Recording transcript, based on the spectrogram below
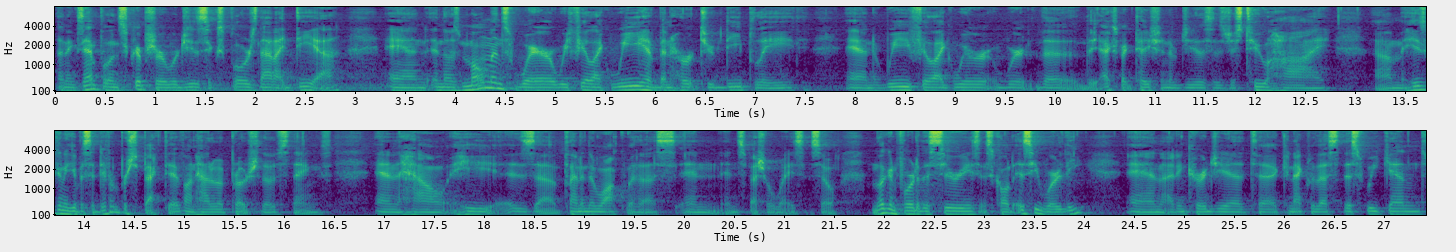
an example in Scripture where Jesus explores that idea. And in those moments where we feel like we have been hurt too deeply and we feel like we're, we're the, the expectation of Jesus is just too high, um, he's going to give us a different perspective on how to approach those things and how he is uh, planning to walk with us in, in special ways. So I'm looking forward to this series. It's called Is He Worthy? And I'd encourage you to connect with us this weekend,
